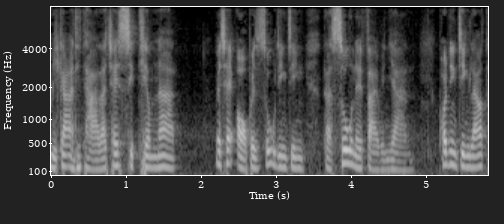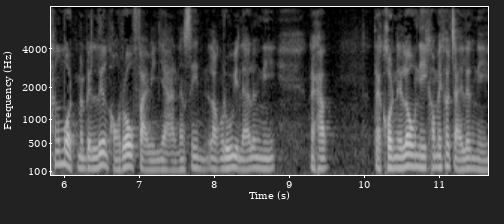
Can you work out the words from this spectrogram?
มีการอธิษฐานและใช้สิทธิอำนาจ ไม่ใช่ออกไปสู้จริง ๆ แต่สู้ในฝ่ายวิญญาณ เพราะจริง ๆ แล้วทั้งหมดมันเป็นเรื่องของโรคฝ่ายวิญญาณทั้งสิ้น เราก็รู้อยู่แล้วเรื่องนี้นะครับ แต่คนในโลกนี้เขาไม่เข้าใจเรื่องนี้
